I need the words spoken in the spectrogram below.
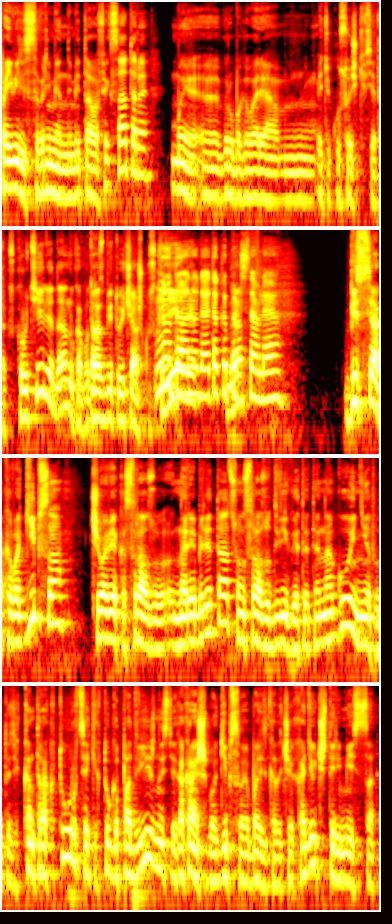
Появились современные металлофиксаторы, мы, э, грубо говоря, эти кусочки все так скрутили, да, ну как вот разбитую чашку склеили. Ну да, ну да, я так и да? представляю. Без всякого гипса, человека сразу на реабилитацию, он сразу двигает этой ногой, нет вот этих контрактур, всяких тугоподвижностей, как раньше была гипсовая болезнь, когда человек ходил 4 месяца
